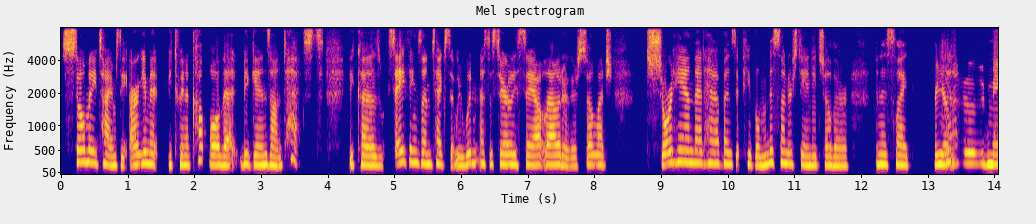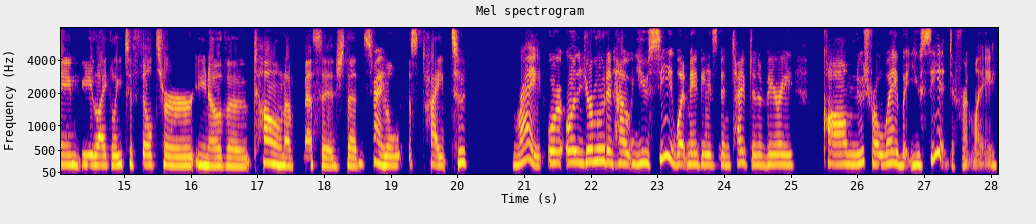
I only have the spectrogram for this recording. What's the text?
so many times the argument between a couple that begins on text because we say things on text that we wouldn't necessarily say out loud, or there's so much shorthand that happens that people misunderstand each other. And it's like, or your yeah. mood may be likely to filter, you know, the tone of message that's right. real just typed. Right. Or or your mood and how you see what maybe has been typed in a very calm, neutral way, but you see it differently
